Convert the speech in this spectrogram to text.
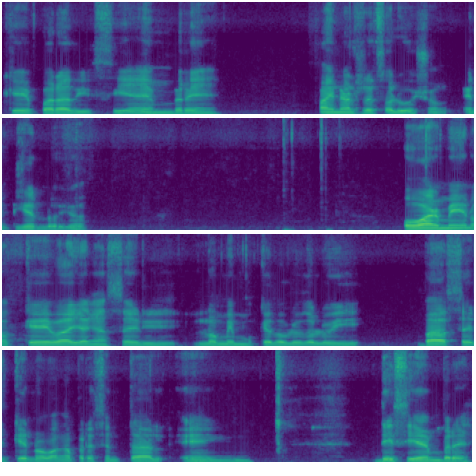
que para diciembre Final Resolution, entiendo yo. o al menos que vayan a hacer lo mismo que WWE va a hacer, que no van a presentar en diciembre,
